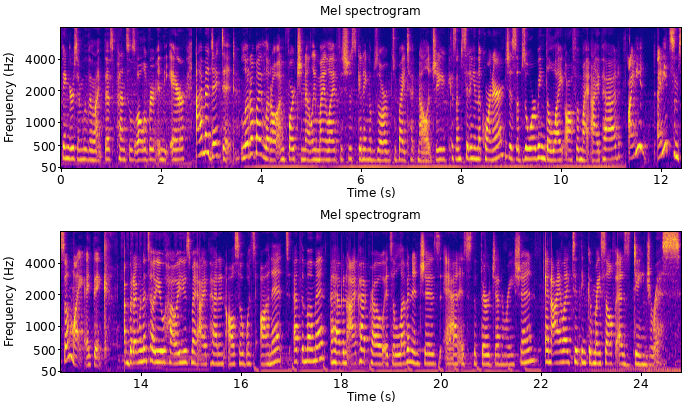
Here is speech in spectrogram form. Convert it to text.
fingers are moving like this, pencils all over in the air. I'm addicted. Little by little, unfortunately, my life is just getting absorbed by technology because I'm sitting in the corner, just absorbing the light off of my iPad. I need, I need some sunlight, I think. But I'm gonna tell you how I use my iPad and also what's on it at the moment. I have an iPad Pro, it's 11 inches and it's the third generation. And I like to think of myself as dangerous,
